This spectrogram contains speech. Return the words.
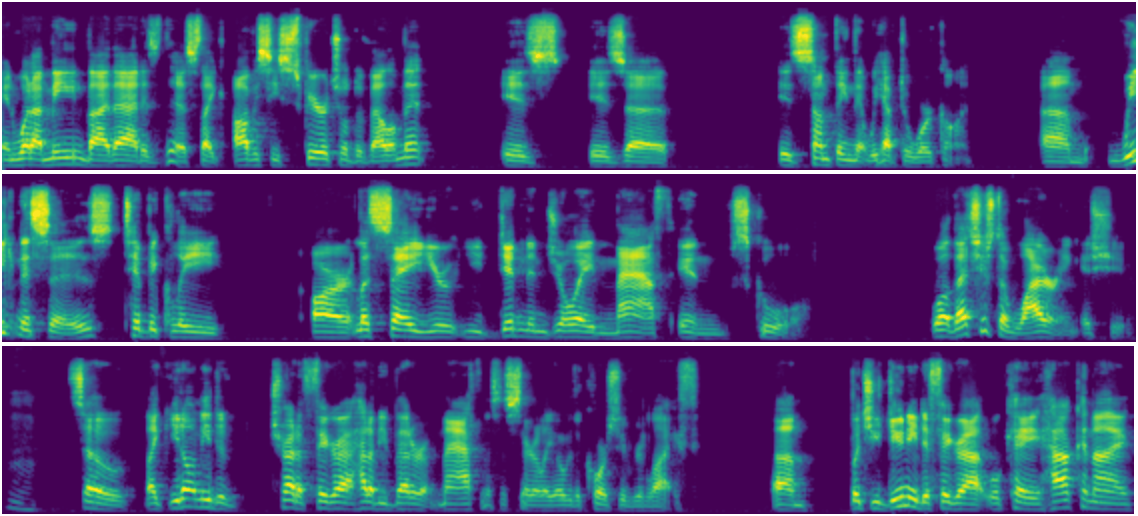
and what I mean by that is this: like obviously, spiritual development is is uh, is something that we have to work on. Um, weaknesses typically are, let's say you you didn't enjoy math in school. Well, that's just a wiring issue. Hmm. So, like, you don't need to try to figure out how to be better at math necessarily over the course of your life, um, but you do need to figure out, okay, how can I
